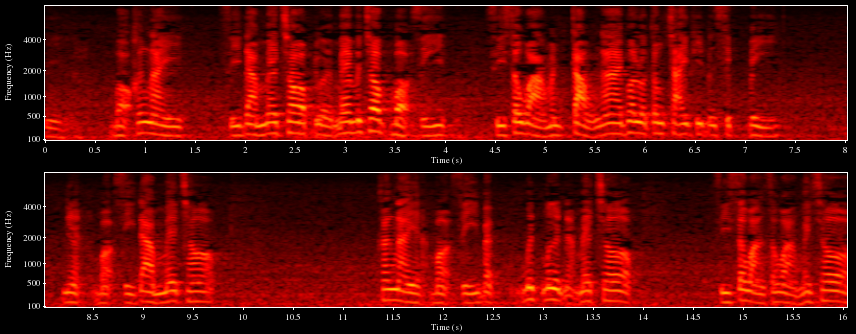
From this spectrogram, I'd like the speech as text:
นี่เบาะข้างในสีดำแม่ชอบด้วย แม่ไม่ชอบเบาะสี สีสว่างมันเก่าง่าย เพราะเราต้องใช้ทีเป็นสิบปี เนี่ยเบาะสีดำแม่ชอบ ข้างในอะเบาะสีแบบมืดๆอะแม่ชอบ สีสว่างสว่างไม่ชอบ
